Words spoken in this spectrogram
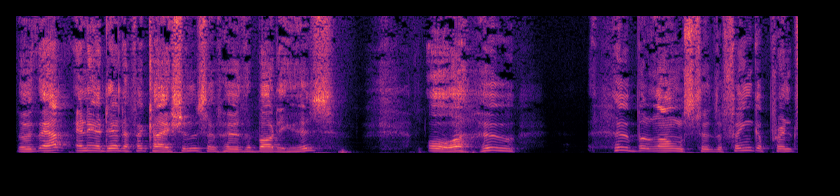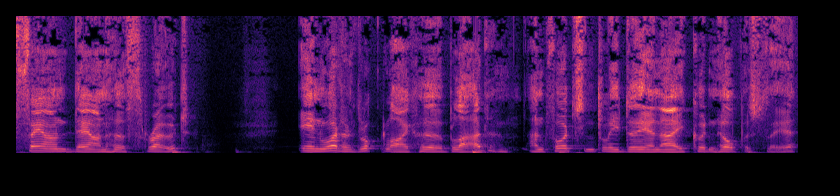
Without any identifications of who the body is or who who belongs to the fingerprint found down her throat in what had looked like her blood. Unfortunately, DNA couldn't help us there.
